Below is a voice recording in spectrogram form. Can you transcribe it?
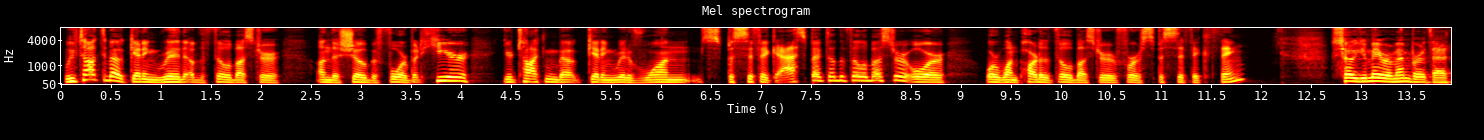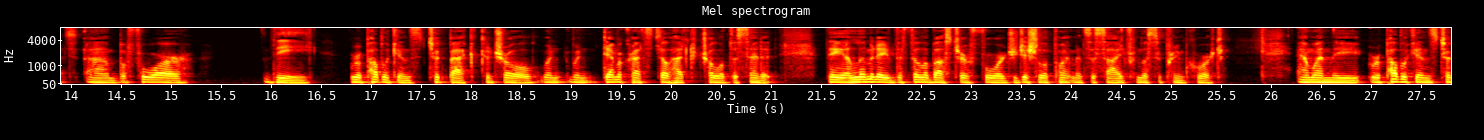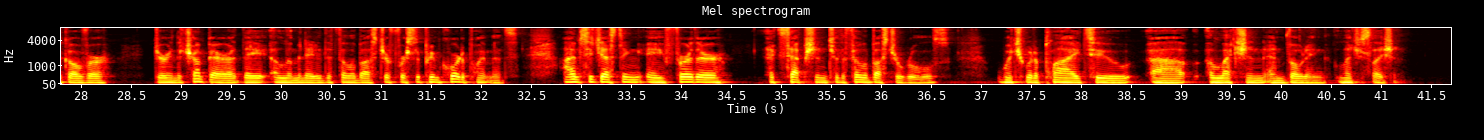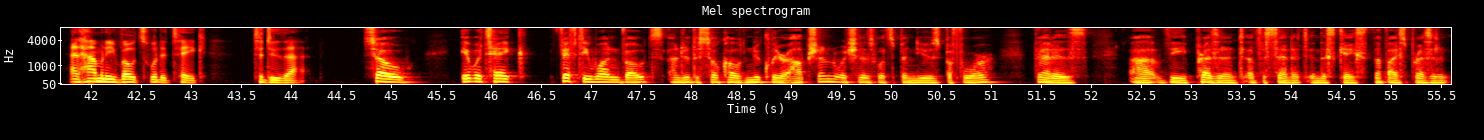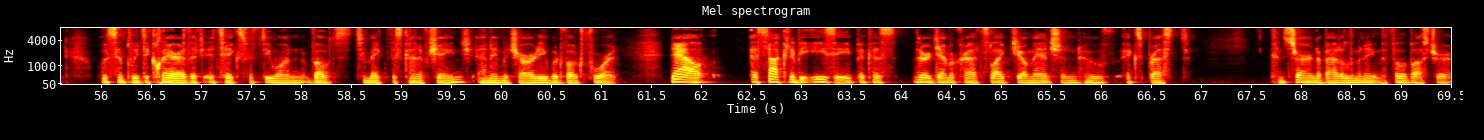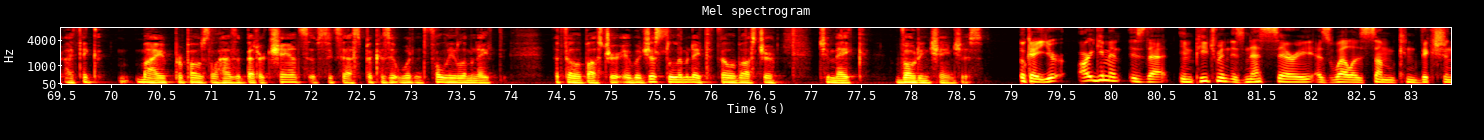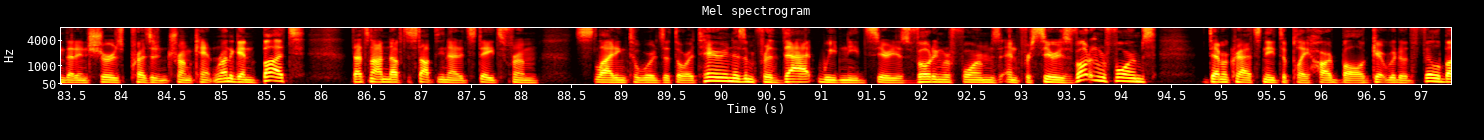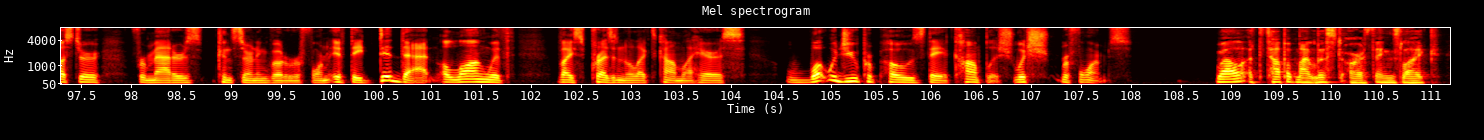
We've talked about getting rid of the filibuster on the show before, but here you're talking about getting rid of one specific aspect of the filibuster or or one part of the filibuster for a specific thing? So you may remember that um, before the Republicans took back control, when, when Democrats still had control of the Senate, they eliminated the filibuster for judicial appointments aside from the Supreme Court. And when the Republicans took over during the Trump era, they eliminated the filibuster for Supreme Court appointments. I'm suggesting a further exception to the filibuster rules which would apply to uh, election and voting legislation. And how many votes would it take to do that? So it would take 51 votes under the so called nuclear option, which is what's been used before. That is, uh, the president of the Senate, in this case, the vice president, would simply declare that it takes 51 votes to make this kind of change, and a majority would vote for it. Now, it's not going to be easy because there are Democrats like Joe Manchin who've expressed concern about eliminating the filibuster. I think my proposal has a better chance of success because it wouldn't fully eliminate the filibuster. It would just eliminate the filibuster to make voting changes. Okay, your argument is that impeachment is necessary as well as some conviction that ensures President Trump can't run again, but that's not enough to stop the United States from sliding towards authoritarianism. For that, we'd need serious voting reforms. And for serious voting reforms, Democrats need to play hardball, get rid of the filibuster for matters concerning voter reform. If they did that, along with Vice President elect Kamala Harris, what would you propose they accomplish? Which reforms? Well, at the top of my list are things like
